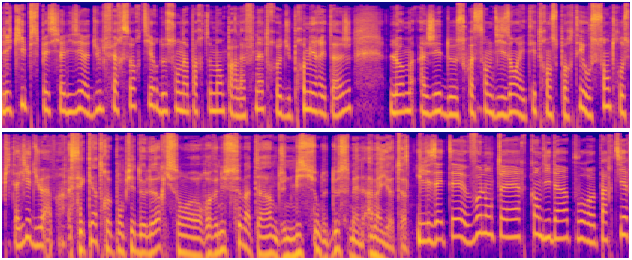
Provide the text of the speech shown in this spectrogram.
L'équipe spécialisée a dû le faire sortir de son appartement par la fenêtre du premier étage. L'homme âgé de 70 ans a été transporté au centre hospitalier du Havre. Ces quatre pompiers de l'heure qui sont euh, revenus ce matin d'une mission de deux semaines à Mayotte. Ils étaient volontaires, candidats pour euh, partir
